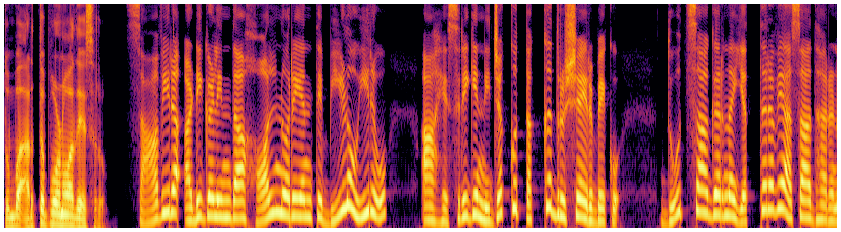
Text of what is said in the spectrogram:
ತುಂಬಾ ಅರ್ಥಪೂರ್ಣವಾದ ಹೆಸರು. ಸಾವಿರ ಅಡಿಗಳಿಂದ ಹಾಲ್ ನೊರೆಯಂತೆ ಬೀಳೋ ಇರು ಆ ಹೆಸರಿಗೆ ನಿಜಕ್ಕೂ ತಕ್ಕ ದೃಶ್ಯ ಇರಬೇಕು. ದೂದ್ಸಾಗರ್ನ ಎತ್ತರವೇ ಅಸಾಧಾರಣ.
